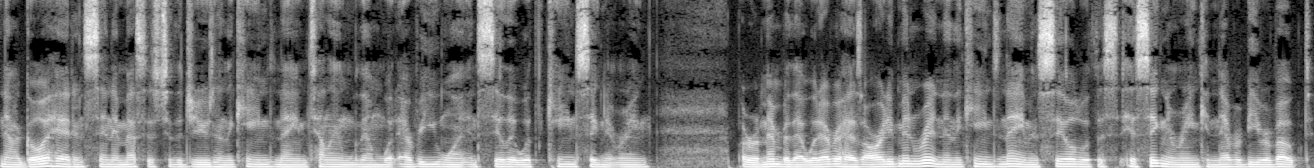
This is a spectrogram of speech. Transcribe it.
Now go ahead and send a message to the Jews in the king's name, telling them whatever you want and seal it with the king's signet ring. But remember that whatever has already been written in the king's name and sealed with his signet ring can never be revoked.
